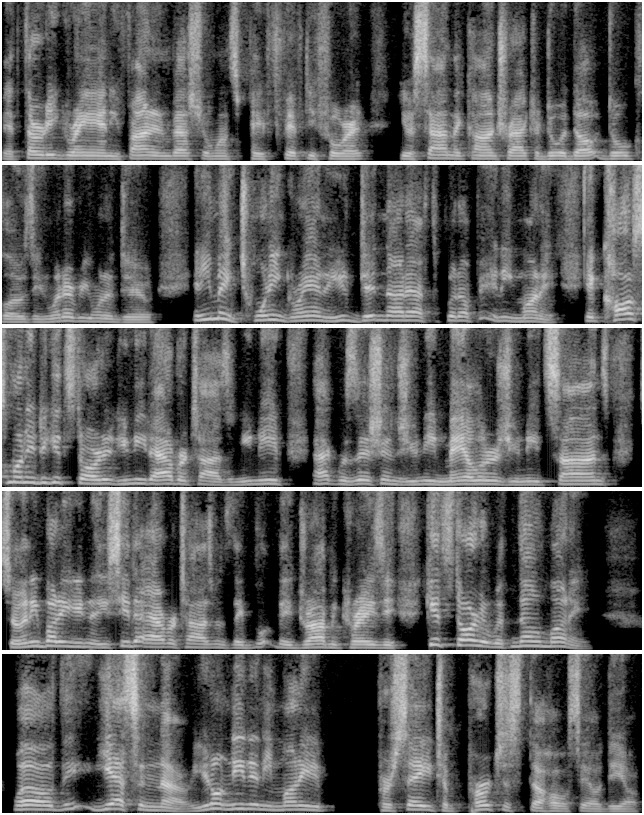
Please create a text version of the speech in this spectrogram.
at 30 grand, you find an investor wants to pay 50 for it, you assign the contract or do a dual closing, whatever you want to do, and you make 20 grand and you did not have to put up any money. It costs money to get started. You need advertising, you need acquisitions, you need mailers, you need signs. So anybody, you know, you see the advertisements, they they drive me crazy. Get started with no money. Well, the, yes and no. You don't need any money per se to purchase the wholesale deal,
